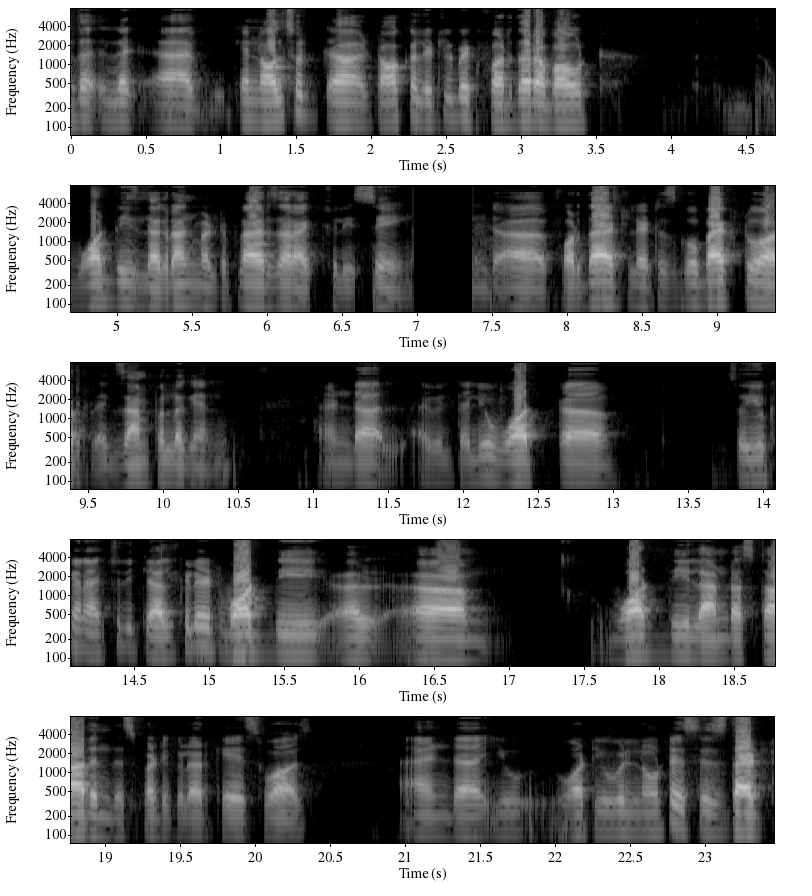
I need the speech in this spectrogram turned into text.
the uh, can also uh, talk a little bit further about what these Lagrange multipliers are actually saying. And uh, for that, let us go back to our example again and uh, I will tell you what. Uh, so, you can actually calculate what the uh, um, what the lambda star in this particular case was and you what you will notice is that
